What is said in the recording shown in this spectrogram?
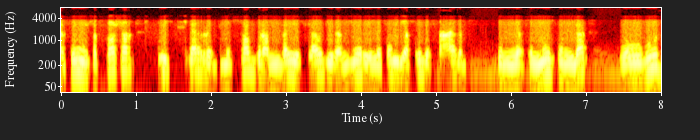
2016 مدرب مخضرم زي كلاودي رانييري اللي كان بيقود الثعالب في الموسم ده. ووجود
